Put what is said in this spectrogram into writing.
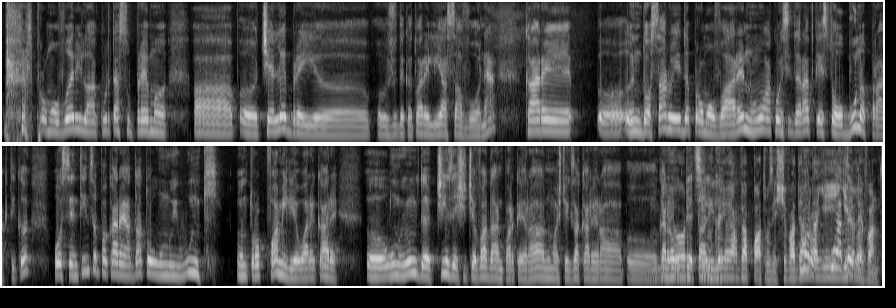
promovării la Curtea Supremă a uh, celebrei uh, judecătoare Lia Savonea, care în dosarul ei de promovare nu a considerat că este o bună practică, o sentință pe care a dat-o unui unchi într-o familie oarecare uh, unui unghi de 50 și ceva de ani, parcă era, nu mai știu exact care era uh, care erau detaliile. că avea 40 ceva de mă rog, ani, dar e whatever. irrelevant.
